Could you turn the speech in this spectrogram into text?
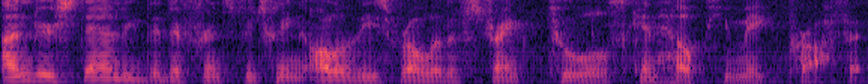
understanding the difference between all of these relative strength tools can help you make profit.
